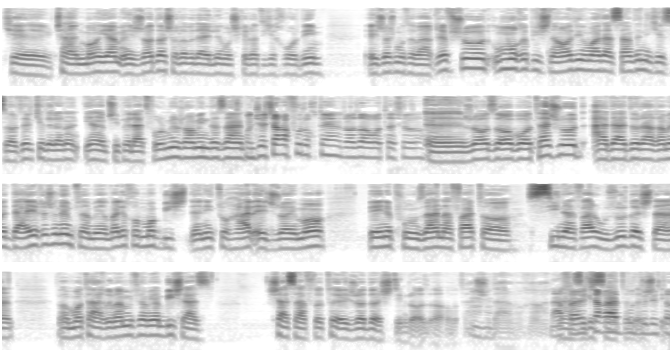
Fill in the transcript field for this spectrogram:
که چند ماهی هم اجرا داشت. حالا به دلیل مشکلاتی که خوردیم اجراش متوقف شد. اون موقع پیشنهادی اومد از سمت نیک استارتر که دارن یه همچین پلتفرمی رو راه میندازن. اونجا چقدر فروختین راز آواتشو اه، راز آباته شد عدد و رقم دقیقش رو نمی‌تونم بگم. ولی خب ما بیش یعنی تو هر اجرای ما بین 15 نفر تا 30 نفر حضور داشتن و ما تقریبا می‌تونم بگم بیش از 60 70 تا اجرا داشتیم راز آباتش رو در واقع. آره، صد چقدر بود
